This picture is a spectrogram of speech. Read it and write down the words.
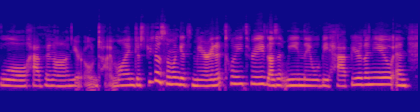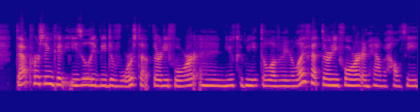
will happen on your own timeline. Just because someone gets married at 23 doesn't mean they will be happier than you. And that person could easily be divorced at 34, and you could meet the love of your life at 34 and have a healthy,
